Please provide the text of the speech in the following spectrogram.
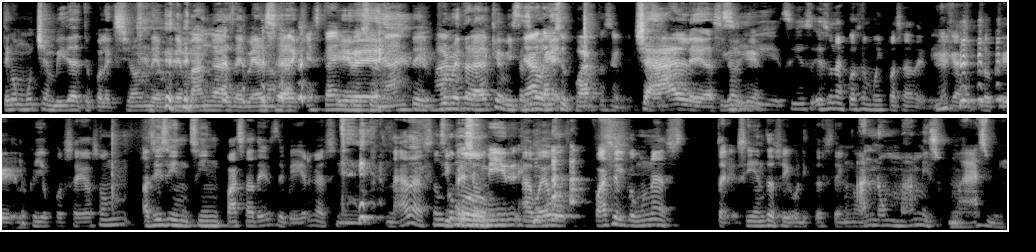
tengo mucha envidia de tu colección de, de mangas, de No, Berserk, está y de impresionante, Full hermano. Metal Alchemist, Ya en su cuarto, chale, así como que, Sí, sí, es, es una cosa muy pasada de verga lo que, lo que yo poseo. Son así sin, sin pasadez de verga, sin nada. Son Sin como presumir. a huevo, fácil como unas 300 figuritas tengo. ah, no mames, Más, güey.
